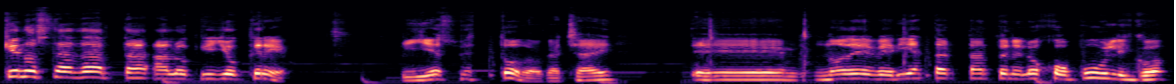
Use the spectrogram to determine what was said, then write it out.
que no se adapta a lo que yo creo. Y eso es todo, ¿cachai? Eh, no debería estar tanto en el ojo público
